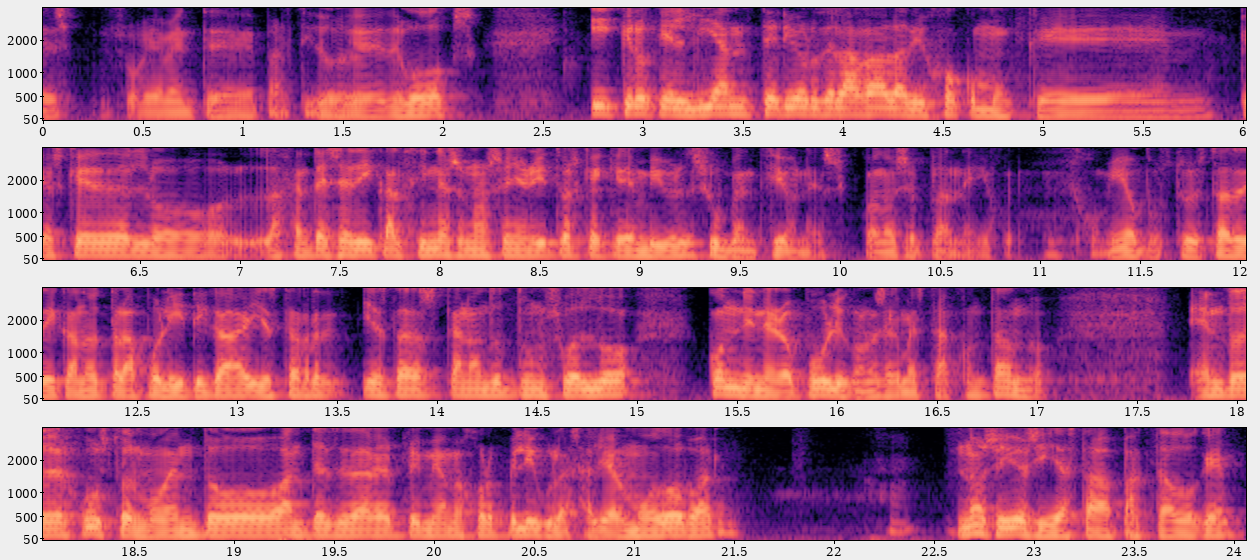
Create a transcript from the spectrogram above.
es, pues, obviamente partido de, de Vox. Y creo que el día anterior de la gala dijo como que, que es que lo- la gente que se dedica al cine son unos señoritos que quieren vivir de subvenciones cuando se planea. Hijo, hijo mío, pues tú estás dedicándote a la política y estás, y estás ganándote un sueldo con dinero público, no sé qué me estás contando. Entonces justo el momento antes de dar el premio a Mejor Película salió Almodóvar. No sé yo si ya estaba pactado o qué.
